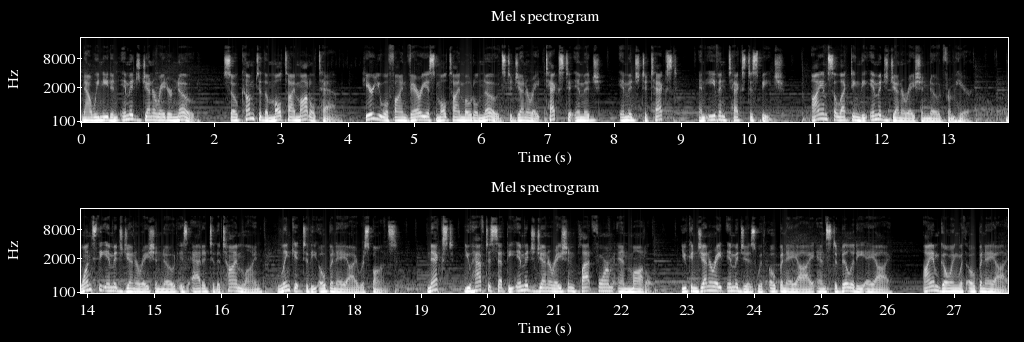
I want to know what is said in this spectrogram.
Now we need an image generator node, so come to the Multi-Modal tab. Here you will find various multimodal nodes to generate text to image, image to text, and even text to speech. I am selecting the image generation node from here. Once the image generation node is added to the timeline, link it to the OpenAI response. Next, you have to set the image generation platform and model. You can generate images with OpenAI and Stability AI. I am going with OpenAI.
